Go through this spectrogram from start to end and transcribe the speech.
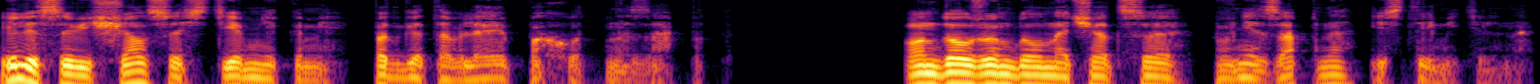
или совещался с темниками, подготовляя поход на запад. Он должен был начаться внезапно и стремительно.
